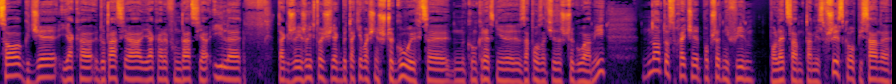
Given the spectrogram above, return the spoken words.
co, gdzie, jaka dotacja, jaka refundacja, ile. Także jeżeli ktoś jakby takie właśnie szczegóły chce konkretnie zapoznać się ze szczegółami, no to słuchajcie, poprzedni film polecam, tam jest wszystko opisane,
